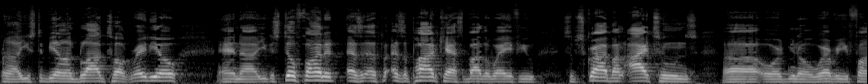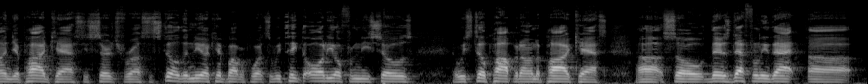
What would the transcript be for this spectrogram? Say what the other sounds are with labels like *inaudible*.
Uh, I used to be on Blog Talk Radio, and uh, you can still find it as a, as a podcast. By the way, if you subscribe on iTunes or you know wherever you find your podcast, you search for us. It's still the New York Hip Hop Report. So we take the audio from these shows and we still pop it on the podcast. so there's definitely that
